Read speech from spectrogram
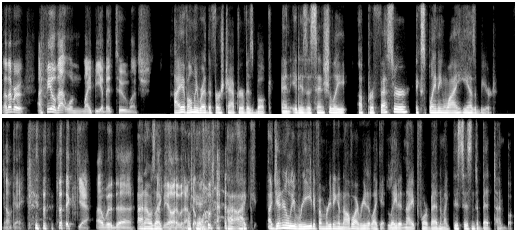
I never. I feel that one might be a bit too much. I have only read the first chapter of his book, and it is essentially a professor explaining why he has a beard. Okay, like yeah, I would. uh And I was like, feel I would have okay, trouble with that. I, I I generally read if I'm reading a novel, I read it like at late at night before bed. And I'm like, this isn't a bedtime book.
